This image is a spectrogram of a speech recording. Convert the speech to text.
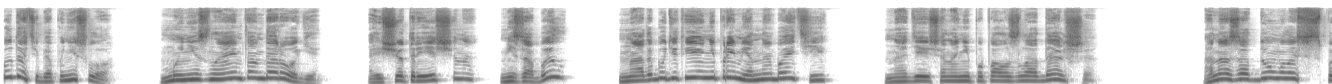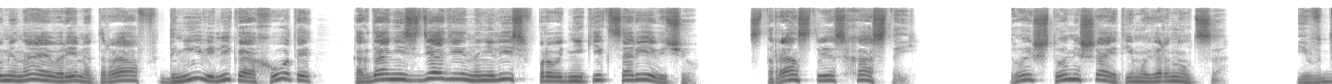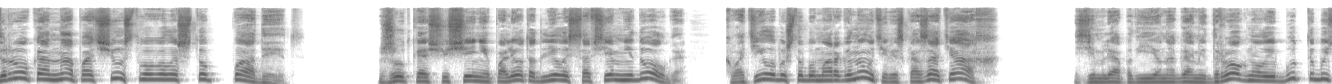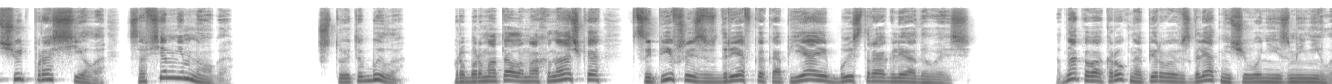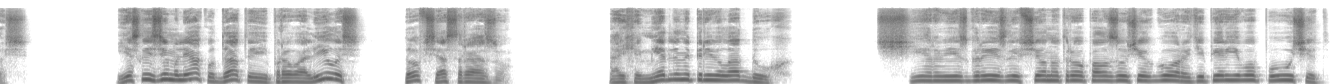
Куда тебя понесло? Мы не знаем там дороги. А еще трещина. Не забыл? Надо будет ее непременно обойти. Надеюсь, она не поползла дальше». Она задумалась, вспоминая время трав, дни Великой Охоты — когда они с дядей нанялись в проводники к царевичу. Странствие с Хастой. То и что мешает ему вернуться? И вдруг она почувствовала, что падает. Жуткое ощущение полета длилось совсем недолго. Хватило бы, чтобы моргнуть или сказать «ах». Земля под ее ногами дрогнула и будто бы чуть просела, совсем немного. Что это было? Пробормотала мохначка, вцепившись в древко копья и быстро оглядываясь. Однако вокруг на первый взгляд ничего не изменилось. Если земля куда-то и провалилась, то вся сразу. Айха медленно перевела дух. Черви изгрызли все нутро ползучих гор, и теперь его пучит.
